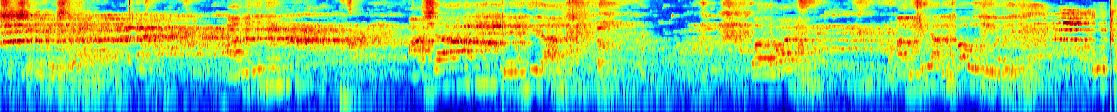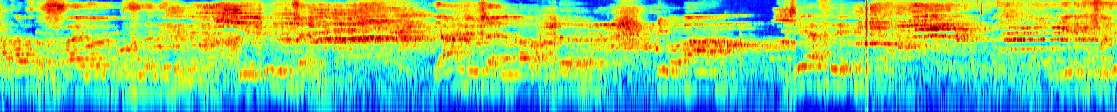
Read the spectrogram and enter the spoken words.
शिक्षक आहे. आणि अशा व्यक्तीला परवाच अगदी अल्पावधीमध्ये एक हजार सबस्क्रायबर पूर्ण केलेले एल व्ही न्यूज चॅनल या न्यूज मला वाटलं की बाबा जे असे म्हणजे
